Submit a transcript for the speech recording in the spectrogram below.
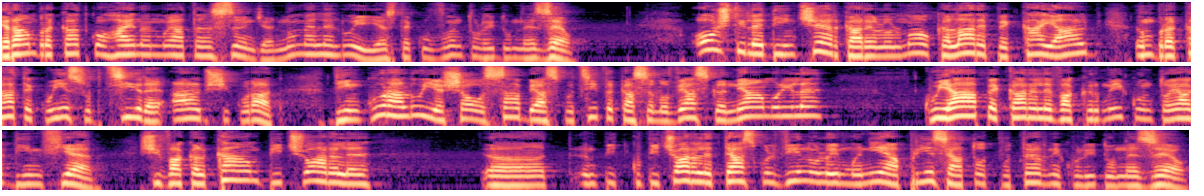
Era îmbrăcat cu o haină înmuiată în sânge. Numele lui este cuvântul lui Dumnezeu. Oștile din cer care îl urmau călare pe cai albi, îmbrăcate cu insubțire alb și curat. Din gura lui ieșea o sabie ascuțită ca să lovească neamurile, cu ea pe care le va cârmui cu un toiac din fier și va călca în picioarele, uh, în, cu picioarele teascul vinului mânie aprinse a tot puternicului Dumnezeu.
